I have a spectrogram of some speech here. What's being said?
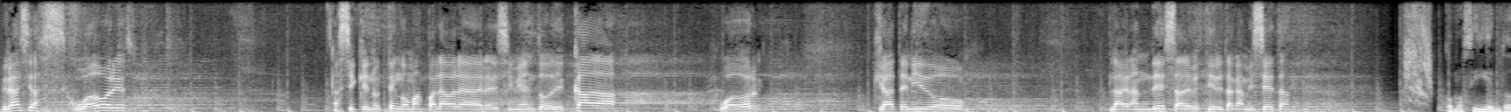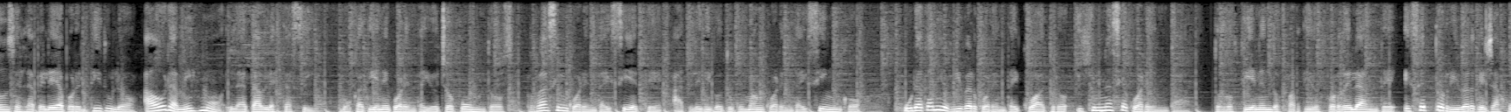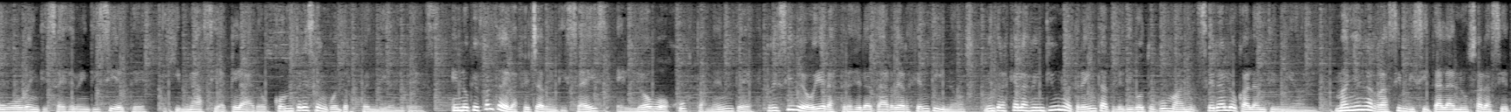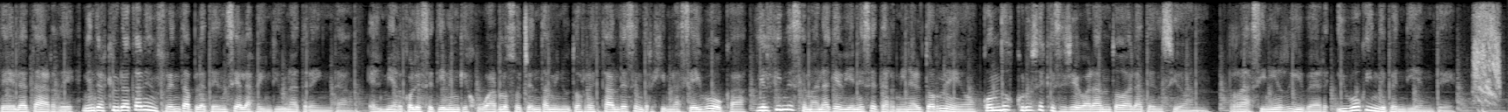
Gracias, jugadores. Así que no tengo más palabras de agradecimiento de cada jugador que ha tenido la grandeza de vestir esta camiseta. ¿Cómo sigue entonces la pelea por el título? Ahora mismo la tabla está así. Boca tiene 48 puntos, Racing 47, Atlético Tucumán 45, Huracán y River 44 y Gimnasia 40. Todos tienen dos partidos por delante, excepto River que ya jugó 26 de 27 y Gimnasia, claro, con tres encuentros pendientes. En lo que falta de la fecha 26, el Lobo justamente recibe hoy a las 3 de la tarde Argentinos, mientras que a las 21.30 Atlético Tucumán será local ante Unión. Mañana Racing visita Lanús a las 7 de la tarde, mientras que Huracán enfrenta a Platense a las 21.30. El miércoles se tienen que jugar los 80 minutos restantes entre Gimnasia y Boca, y el fin de semana que viene se termina el torneo, con dos cruces que se llevarán toda la atención, Racing y River y Boca Independiente.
